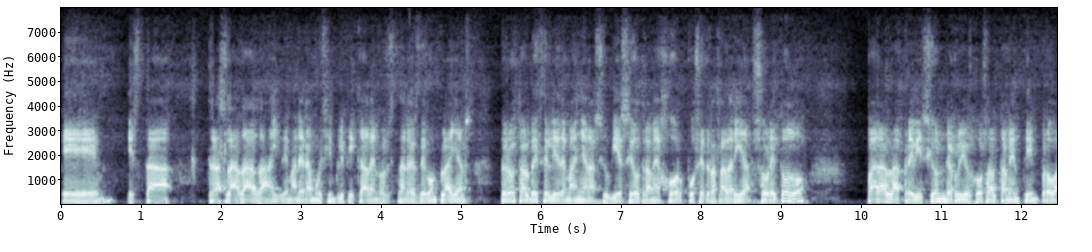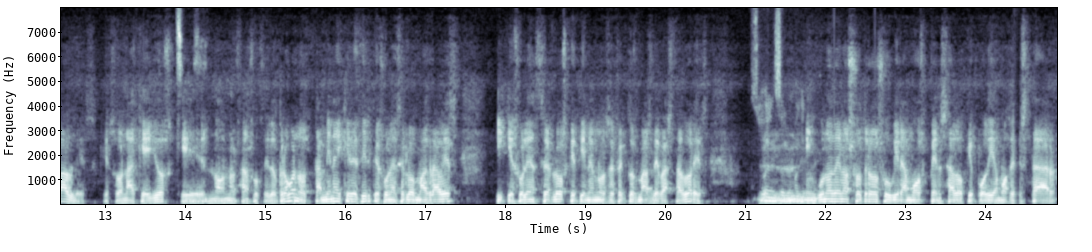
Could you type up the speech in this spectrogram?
eh, está trasladada y de manera muy simplificada en los estándares de compliance, pero tal vez el día de mañana, si hubiese otra mejor, pues se trasladaría sobre todo para la previsión de riesgos altamente improbables, que son aquellos que no nos han sucedido. Pero bueno, también hay que decir que suelen ser los más graves y que suelen ser los que tienen los efectos más devastadores. Ninguno de nosotros hubiéramos pensado que podíamos estar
